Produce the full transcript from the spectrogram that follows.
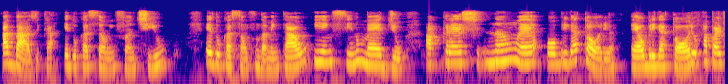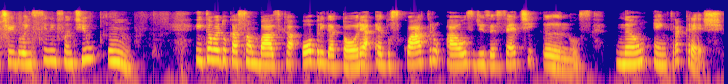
A básica, educação infantil, educação fundamental e ensino médio. A creche não é obrigatória, é obrigatório a partir do ensino infantil 1. Então, educação básica obrigatória é dos 4 aos 17 anos. Não entra creche.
